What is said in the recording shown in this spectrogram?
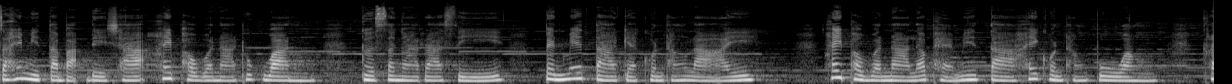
จะให้มีตบะเดชะให้ภาวนาทุกวัน เกิดสง่าราศี เป็นเมตตาแก่คนทั้งหลาย ให้ภาวนาแล้วแผ่เมตตาให้คนทั้งปวง ใคร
